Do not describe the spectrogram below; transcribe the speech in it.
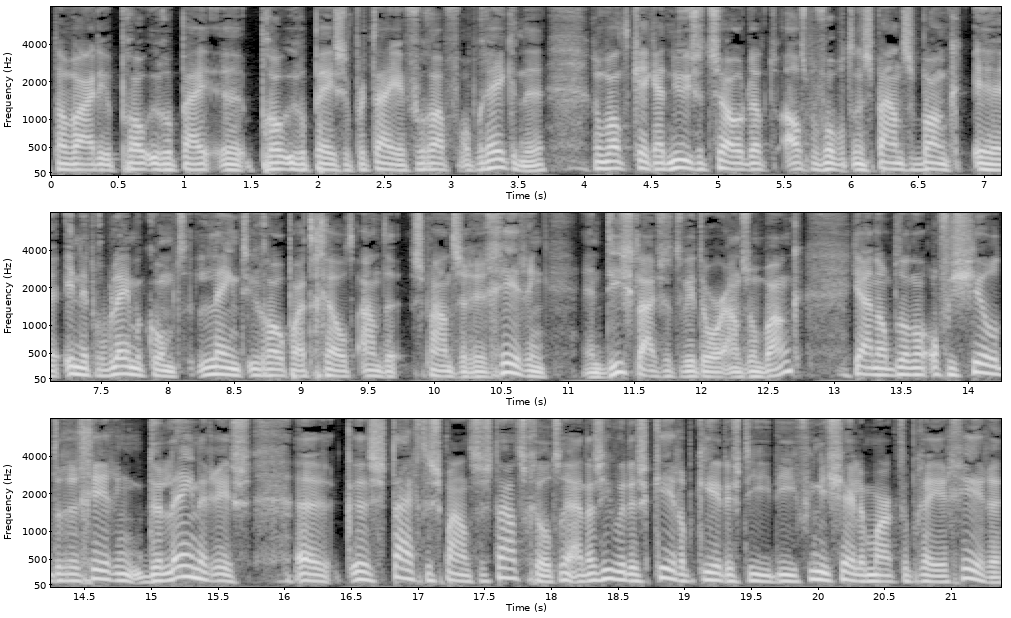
dan waar de pro-Europese uh, partijen vooraf op rekenden. Want kijk, nu is het zo dat als bijvoorbeeld een Spaanse bank uh, in de problemen komt... leent Europa het geld aan de Spaanse regering. En die sluit het weer door aan zo'n bank. Ja, en op dan officieel de regering de lener is eh, stijgt de Spaanse staatsschuld. Ja, daar zien we dus keer op keer dus die, die financiële markt op reageren.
